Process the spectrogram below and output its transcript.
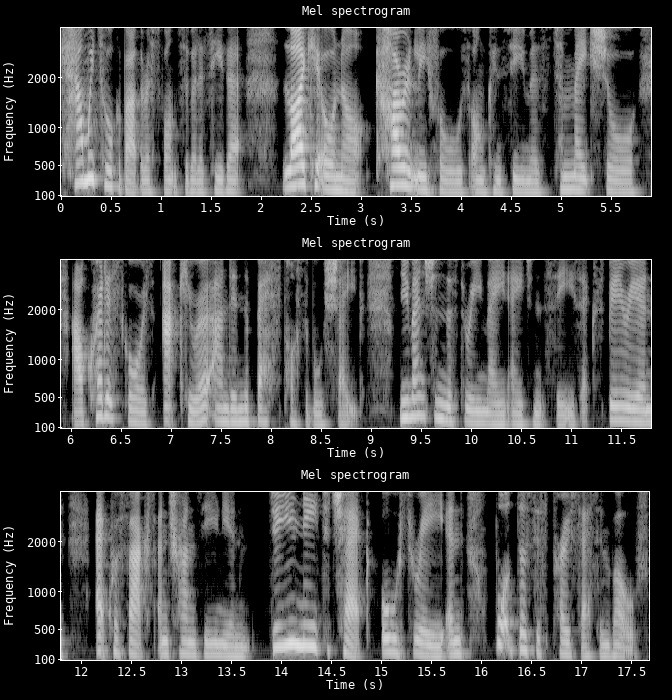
can we talk about the responsibility that, like it or not, currently falls on consumers to make sure our credit score is accurate and in the best possible shape? You mentioned the three main agencies Experian, Equifax, and TransUnion. Do you need to check all three, and what does this process involve?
